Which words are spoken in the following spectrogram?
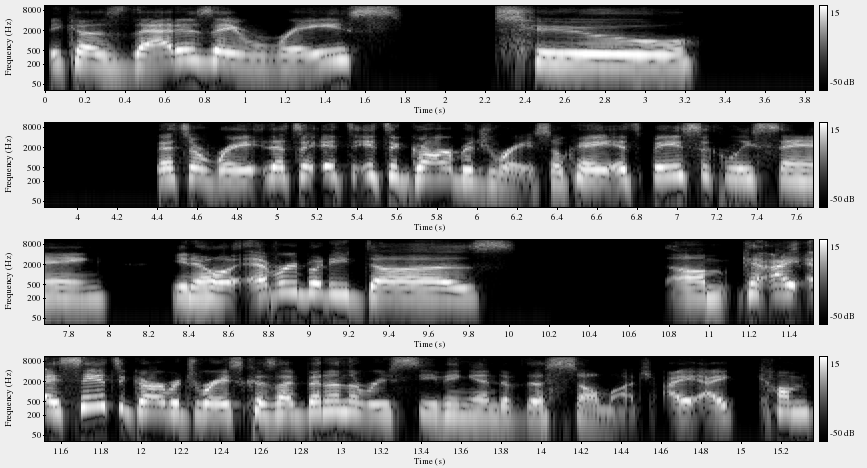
because that is a race to that's a race that's a it's it's a garbage race okay? It's basically saying you know everybody does um I, I say it's a garbage race because i've been on the receiving end of this so much. I i come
